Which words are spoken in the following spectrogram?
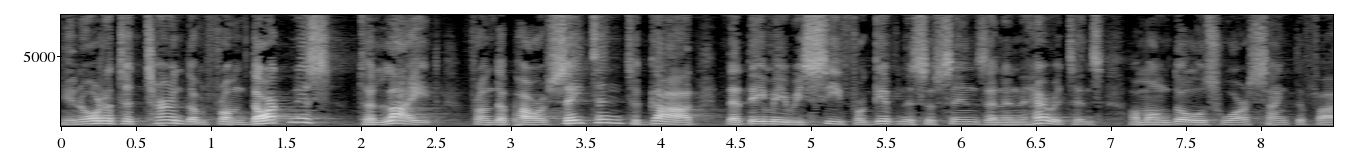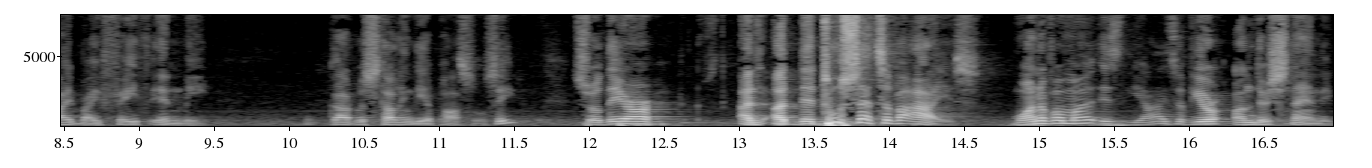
in order to turn them from darkness to light, from the power of Satan to God, that they may receive forgiveness of sins and inheritance among those who are sanctified by faith in me. God was telling the apostles. See? So there are uh, uh, the two sets of eyes. One of them is the eyes of your understanding.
